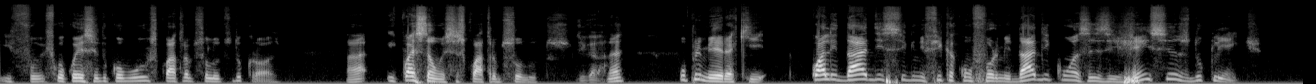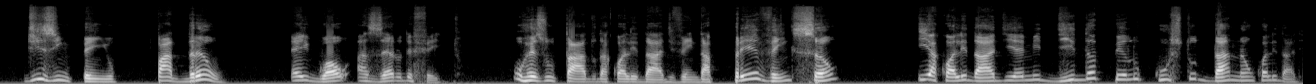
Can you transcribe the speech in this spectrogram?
e foi, ficou conhecido como os quatro absolutos do Crosby. Ah, e quais são esses quatro absolutos? Diga lá. Né? O primeiro é que Qualidade significa conformidade com as exigências do cliente. Desempenho padrão é igual a zero defeito. O resultado da qualidade vem da prevenção e a qualidade é medida pelo custo da não qualidade.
